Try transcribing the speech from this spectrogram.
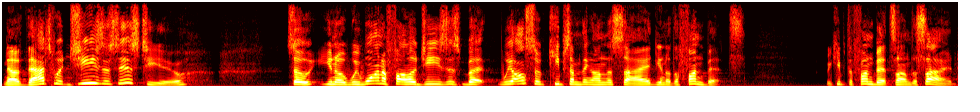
Now, if that's what Jesus is to you, so, you know, we want to follow Jesus, but we also keep something on the side, you know, the fun bits. We keep the fun bits on the side.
